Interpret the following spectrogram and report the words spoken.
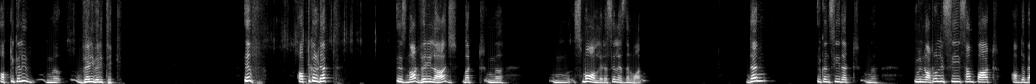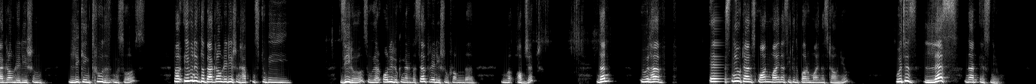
optically mm, very, very thick. If optical depth is not very large, but um, small, let us say less than one, then you can see that mm, uh, you will not only see some part of the background radiation leaking through the source. Now, even if the background radiation happens to be zero, so we are only looking at the self radiation from the object, then we will have S nu times 1 minus e to the power minus tau nu, which is less than S nu.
